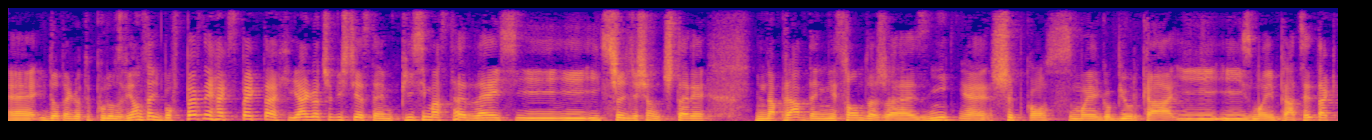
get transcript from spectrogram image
e, i do tego typu rozwiązań, bo w pewnych aspektach, jak oczywiście jestem PC Master Race i, i X64, naprawdę nie sądzę, że zniknie szybko z mojego biurka i, i z mojej pracy. Tak,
